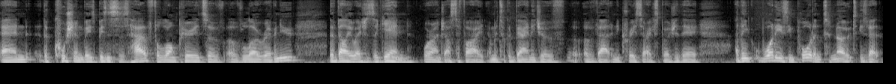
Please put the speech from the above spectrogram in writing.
and the cushion these businesses have for long periods of, of low revenue the valuations again were unjustified and we took advantage of, of that and increased our exposure there. I think what is important to note is that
